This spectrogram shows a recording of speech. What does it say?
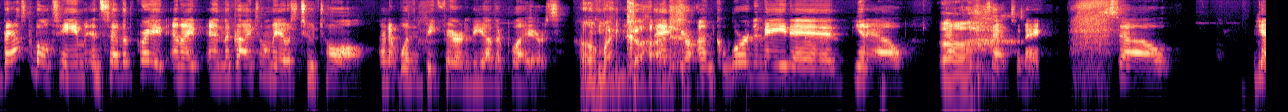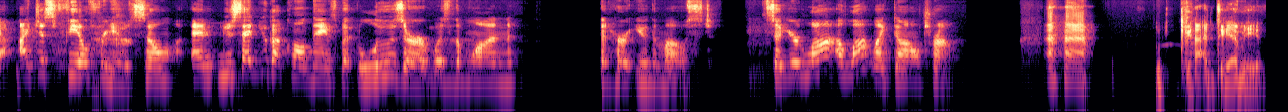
basketball team in seventh grade, and I and the guy told me I was too tall, and it wouldn't be fair to the other players. Oh my god. And you're uncoordinated, you know. What he said to me. So, yeah, I just feel for you. So, and you said you got called names, but loser was the one that hurt you the most. So you're lot, a lot like Donald Trump. God damn you.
